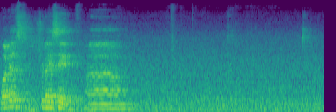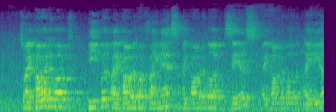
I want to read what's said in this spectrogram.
what else should I say? Um, so I covered about people, I covered about finance, I covered about sales, I covered about the idea.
